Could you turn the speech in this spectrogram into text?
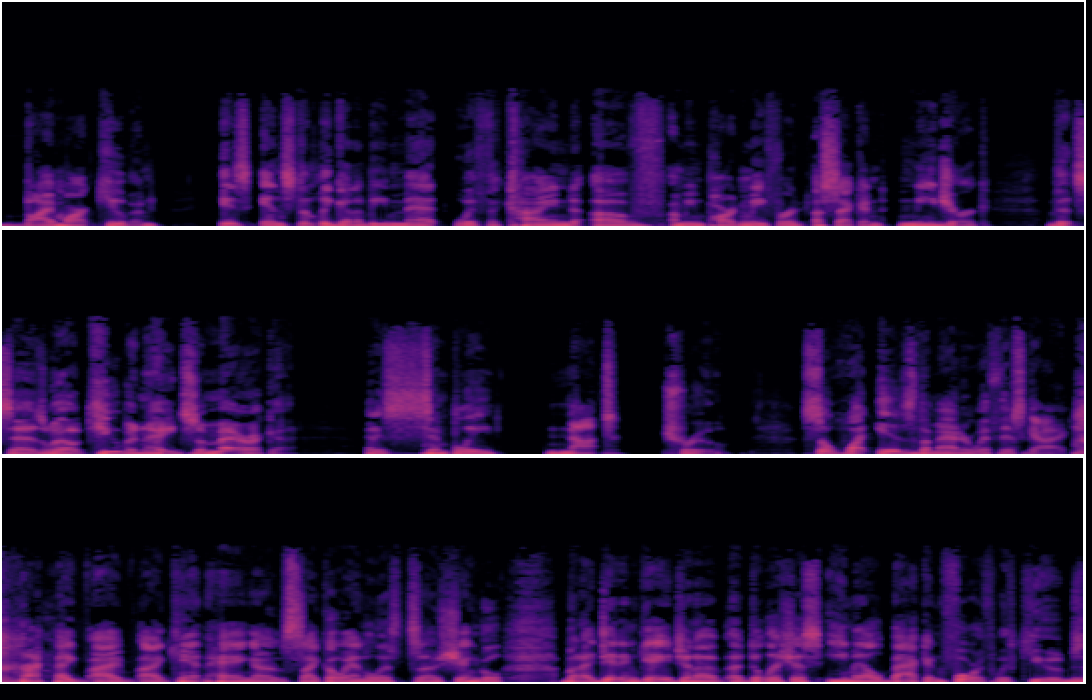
by Mark Cuban is instantly going to be met with the kind of, I mean, pardon me for a second, knee jerk that says, well, Cuban hates America. That is simply not true. So, what is the matter with this guy? I, I, I can't hang a psychoanalyst's uh, shingle, but I did engage in a, a, delicious email back and forth with Cubes,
